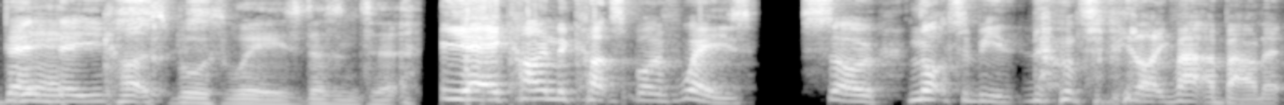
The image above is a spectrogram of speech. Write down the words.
they, yeah, they it cuts s- both ways, doesn't it? yeah it kind of cuts both ways. So not to be not to be like that about it.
